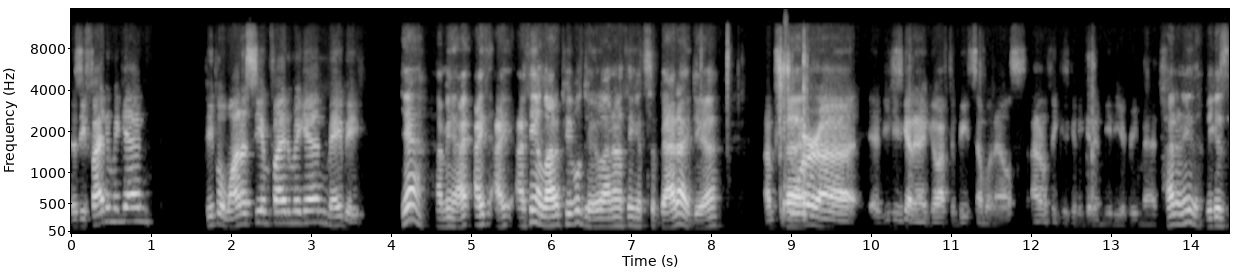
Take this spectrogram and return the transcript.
Does he fight him again? People want to see him fight him again. Maybe. yeah. I mean, I, I I think a lot of people do. I don't think it's a bad idea. I'm sure uh, he's gonna go have to beat someone else. I don't think he's gonna get an immediate rematch. I don't either because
